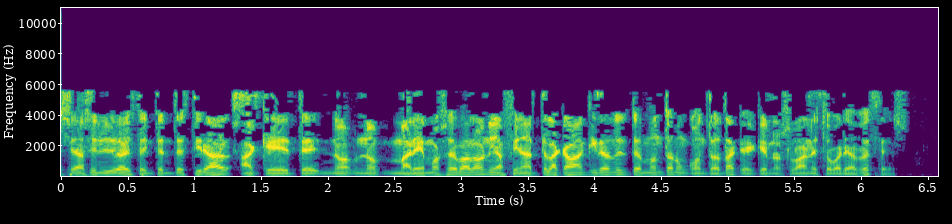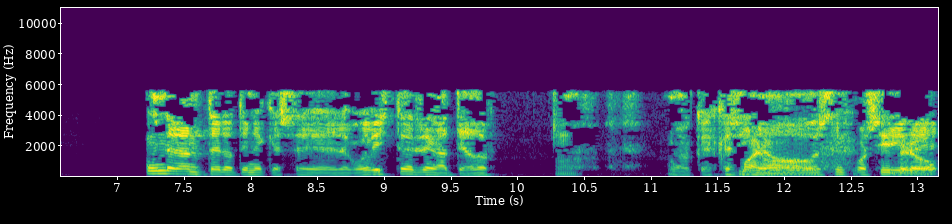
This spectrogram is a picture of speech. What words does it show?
seas individualista, intentes tirar, a que te, no, no, mareemos el balón y al final te la acaban quitando y te montan un contraataque, que nos lo han hecho varias veces. Un delantero tiene que ser egoísta y regateador. No, que es que si Bueno, no es imposible sí, pero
